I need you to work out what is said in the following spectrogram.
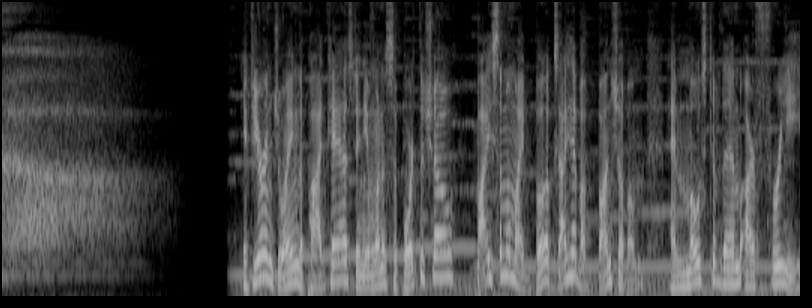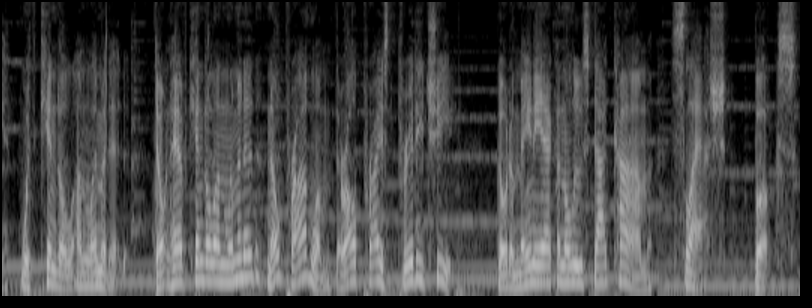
If you're enjoying the podcast and you want to support the show, buy some of my books. I have a bunch of them, and most of them are free with Kindle Unlimited. Don't have Kindle Unlimited? No problem. They're all priced pretty cheap. Go to maniacontheloose.com slash books.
